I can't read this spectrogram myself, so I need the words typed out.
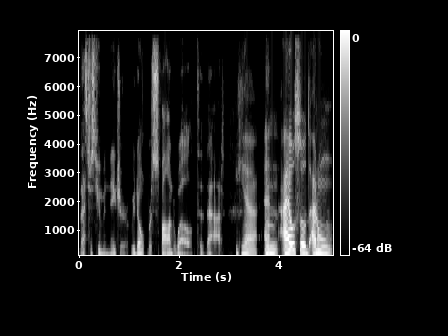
that's just human nature. We don't respond well to that. Yeah. And I also I don't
